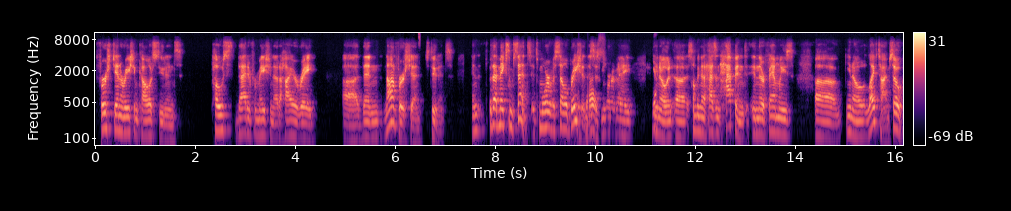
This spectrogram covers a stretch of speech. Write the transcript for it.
first generation college students post that information at a higher rate uh, than non first gen students. And but that makes some sense. It's more of a celebration. This is more of a you know uh, something that hasn't happened in their families uh, you know lifetime. So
